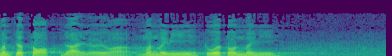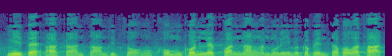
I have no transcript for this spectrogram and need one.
มันจะตอบได้เลยว่า มันไม่มีตัวตนไม่มี มีแต่อาการสามสิบสองผมขนเล็บฟันหนัง อันโมนี้มันก็เป็นสภาวะธาตุ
